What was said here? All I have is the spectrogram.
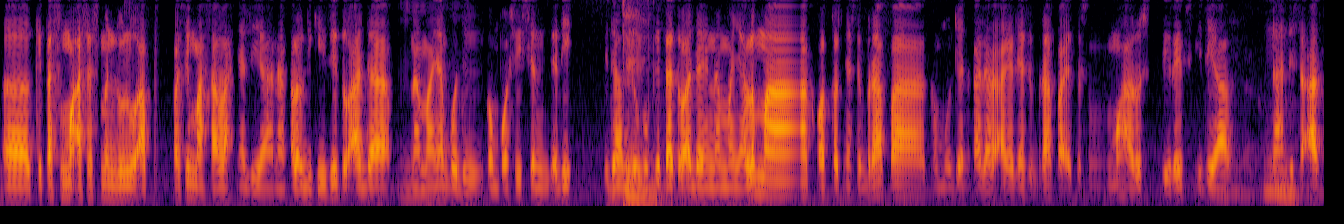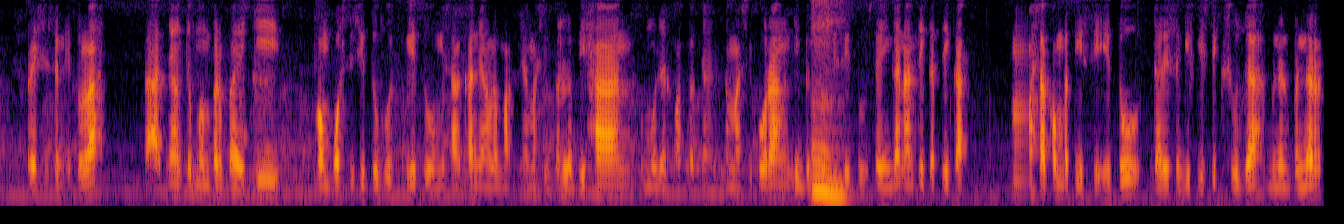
eh, kita semua asesmen dulu apa sih masalahnya dia. Nah kalau di gizi itu ada namanya body composition. Jadi di dalam Oke. tubuh kita tuh ada yang namanya lemak, ototnya seberapa, kemudian kadar airnya seberapa itu semua harus di range ideal. Nah di saat preseason itulah saatnya untuk memperbaiki komposisi tubuh itu. Misalkan yang lemaknya masih berlebihan, kemudian ototnya masih kurang dibentuk di Hmm. situ. Sehingga nanti ketika masa kompetisi itu dari segi fisik sudah benar-benar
